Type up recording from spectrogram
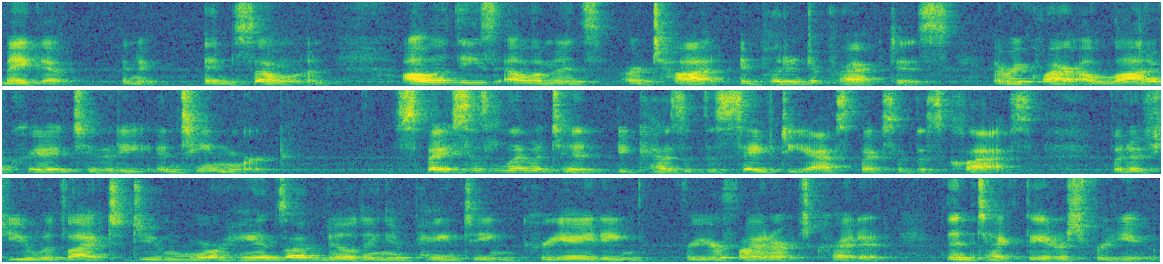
makeup, and, and so on. All of these elements are taught and put into practice and require a lot of creativity and teamwork. Space is limited because of the safety aspects of this class, but if you would like to do more hands-on building and painting, creating, for your fine arts credit, then Tech Theater's for you.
